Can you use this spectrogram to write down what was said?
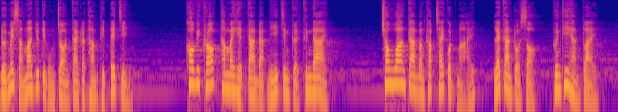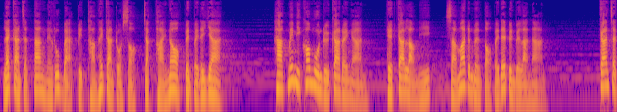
โดยไม่สามารถยุติวงจรการกระทำผิดได้จริง ข้อวิเคราะห์ทำไมเหตุการณ์แบบนี้จึงเกิดขึ้นได้ ช่องว่างการบังคับใช้กฎหมาย และการตรวจสอบพื้นที่ห่างไกล และการจัดตั้งในรูปแบบปิดทำให้การตรวจสอบจากภายนอกเป็นไปได้ยาก หากไม่มีข้อมูลหรือการรายงาน เหตุการณ์เหล่านี้สามารถดำเนินต่อไปได้เป็นเวลานาน การจัด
